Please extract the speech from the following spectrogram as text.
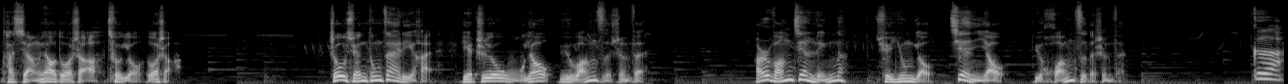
他想要多少就有多少。周玄通再厉害，也只有五妖与王子身份，而王剑灵呢，却拥有剑妖与皇子的身份。哥。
